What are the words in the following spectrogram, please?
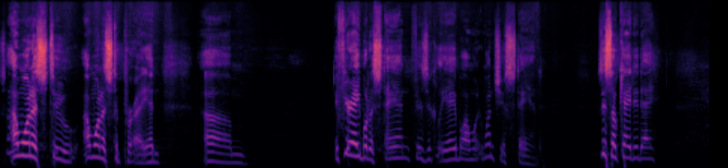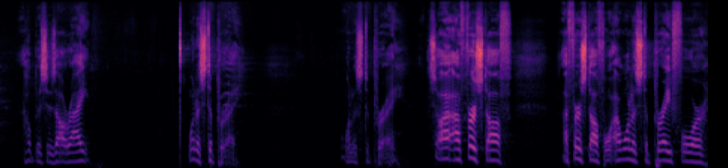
so I want us to I want us to pray. And um, if you're able to stand, physically able, I want, why don't you stand? Is this okay today? I hope this is all right. I want us to pray. I want us to pray. So I, I first off, I first off, I want us to pray for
